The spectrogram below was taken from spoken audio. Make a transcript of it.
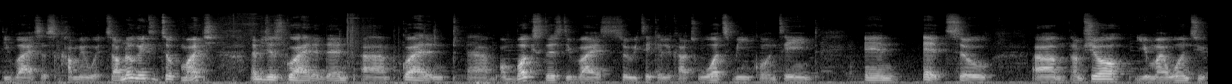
device is coming with. So I'm not going to talk much. Let me just go ahead and then um, go ahead and um, unbox this device so we take a look at what's being contained in it. So um, I'm sure you might want to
